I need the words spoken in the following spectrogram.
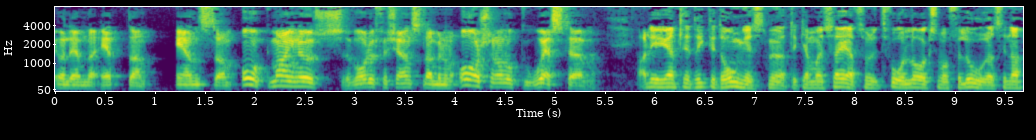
Jag lämnar ettan ensam. Och Magnus, vad har du för känsla mellan Arsenal och West Ham? Ja det är egentligen ett riktigt ångestmöte kan man ju säga eftersom det är två lag som har förlorat sina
